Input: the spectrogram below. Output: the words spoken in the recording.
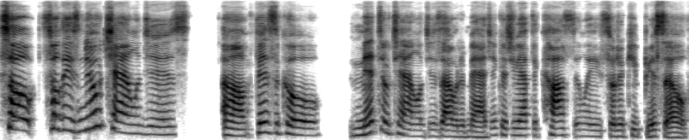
so so these new challenges, um, physical, mental challenges, I would imagine, because you have to constantly sort of keep yourself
